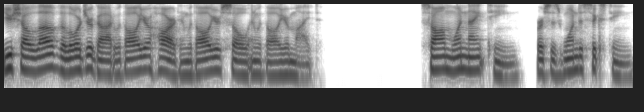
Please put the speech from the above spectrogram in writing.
You shall love the Lord your God with all your heart, and with all your soul, and with all your might. Psalm 119, verses 1 to 16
